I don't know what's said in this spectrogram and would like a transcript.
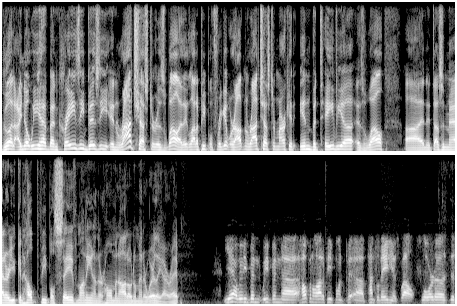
Good. I know we have been crazy busy in Rochester as well. I think a lot of people forget we're out in the Rochester market in Batavia as well. Uh, and it doesn't matter. You can help people save money on their home and auto no matter where they are, right? Yeah, we've been we've been uh, helping a lot of people in uh, Pennsylvania as well. Florida this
